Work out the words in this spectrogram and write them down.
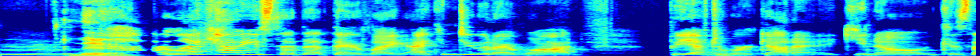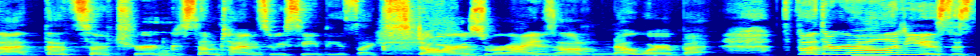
Mm. There. I like how you said that there. Like, I can do what I want, but you have to work at it. You know, because that that's so true. Because sometimes we see these like stars rise out of nowhere, but but the mm-hmm. reality is, is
